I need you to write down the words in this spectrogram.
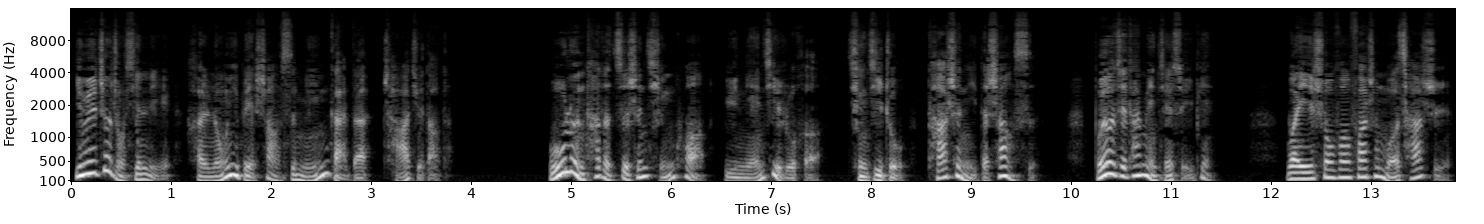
因为这种心理很容易被上司敏感的察觉到的。无论他的自身情况与年纪如何，请记住他是你的上司，不要在他面前随便。万一双方发生摩擦时，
